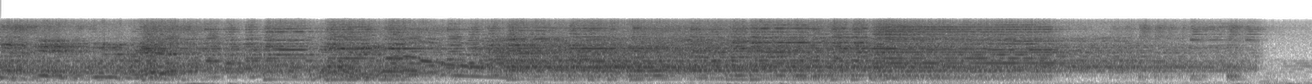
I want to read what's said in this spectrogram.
This is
